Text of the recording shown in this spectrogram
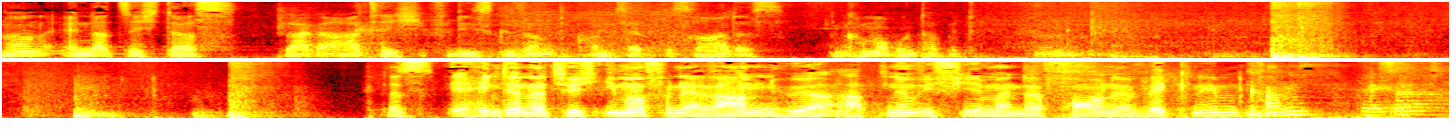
ne, ändert sich das schlagartig für dieses gesamte Konzept des Rades. Dann komm mal runter, bitte. Das hängt dann natürlich immer von der Rahmenhöhe ab, ne? wie viel man da vorne wegnehmen kann. Exakt.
